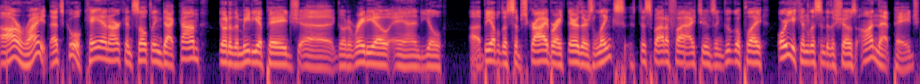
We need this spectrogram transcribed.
All right, that's cool. knrconsulting.com. Go to the media page, uh, go to radio, and you'll uh, be able to subscribe right there. There's links to Spotify, iTunes, and Google Play, or you can listen to the shows on that page.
